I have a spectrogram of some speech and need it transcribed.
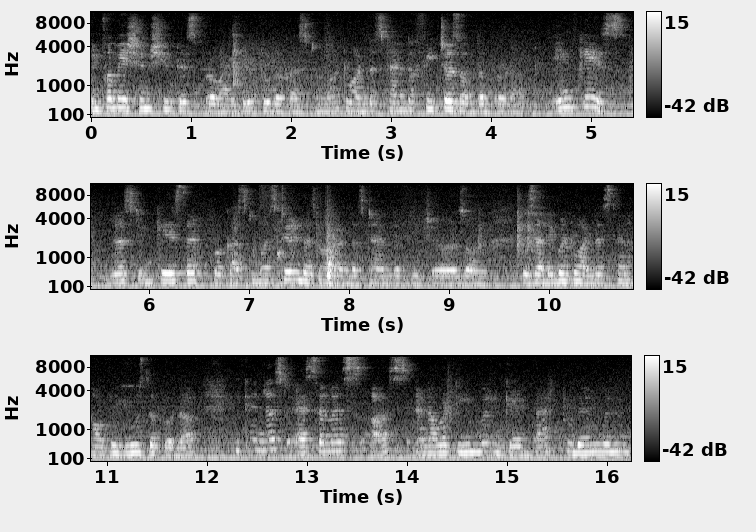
information sheet is provided to the customer to understand the features of the product. In case, just in case that the customer still does not understand the features or is unable to understand how to use the product, he can just SMS us and our team will get back to them in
